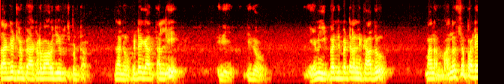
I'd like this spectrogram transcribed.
రాకెట్లో పోయి అక్కడ బాగా చూపించుకుంటాం. దాన్ని ఒకటే కాదు తల్లి ఇది ఇది ఏమి ఇబ్బంది పెట్టాలని కాదు. మన మనసు పడే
